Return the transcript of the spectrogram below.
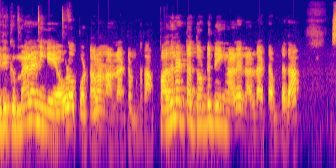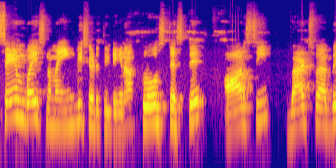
இதுக்கு மேலே நீங்கள் எவ்வளோ போட்டாலும் நல்ல அட்டம் தான். பதினெட்டை தொட்டுட்டிங்கனாலே நல்ல அட்டம் தான். சேம் வைஸ் நம்ம இங்கிலீஷ் எடுத்துக்கிட்டிங்கன்னா க்ளோஸ் டெஸ்ட்டு ஆர்சி பேட் ஸ்வாப்பு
